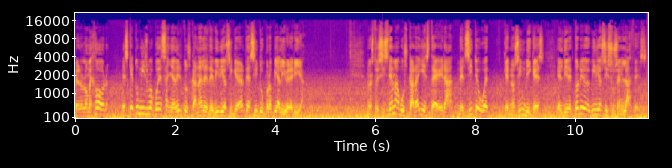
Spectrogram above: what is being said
pero lo mejor es que tú mismo puedes añadir tus canales de vídeos y crearte así tu propia librería. Nuestro sistema buscará y extraerá del sitio web que nos indiques el directorio de vídeos y sus enlaces.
